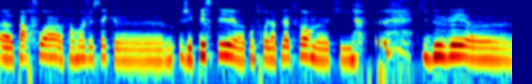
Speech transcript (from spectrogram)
Euh, parfois, enfin moi je sais que j'ai pesté contre la plateforme qui qui devait euh,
